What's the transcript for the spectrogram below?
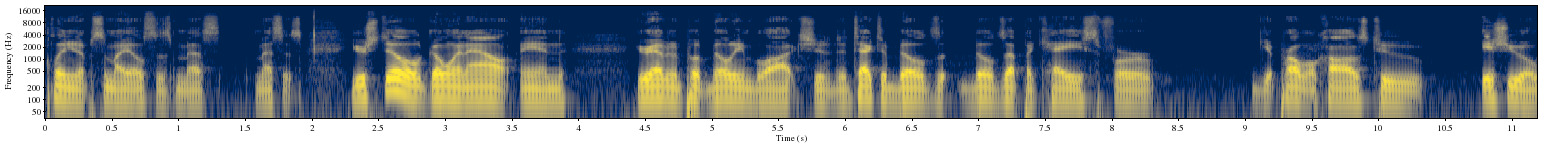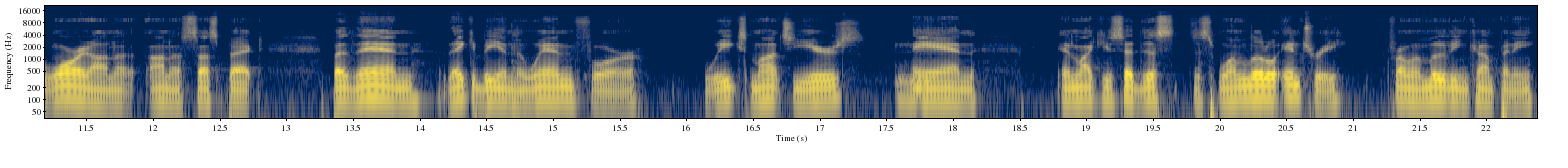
cleaning up somebody else's mess messes. You're still going out and you're having to put building blocks. Your detective builds builds up a case for get probable cause to issue a warrant on a on a suspect, but then they could be in the wind for weeks, months, years, and and like you said, this this one little entry from a moving company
